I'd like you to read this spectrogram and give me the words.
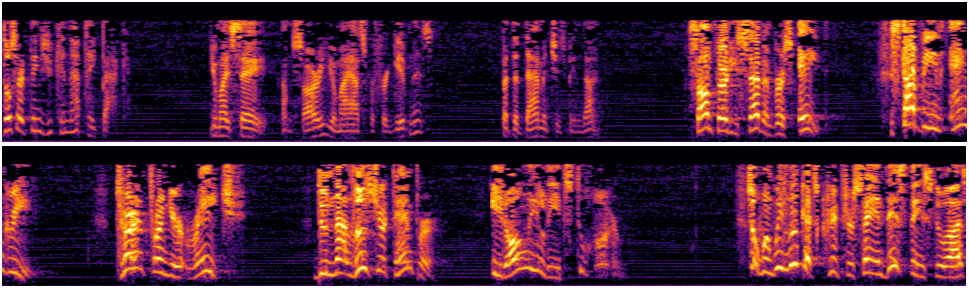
those are things you cannot take back. You might say, I'm sorry, you might ask for forgiveness, but the damage has been done. Psalm 37, verse 8. Stop being angry. Turn from your rage. Do not lose your temper. It only leads to harm. So when we look at Scripture saying these things to us,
